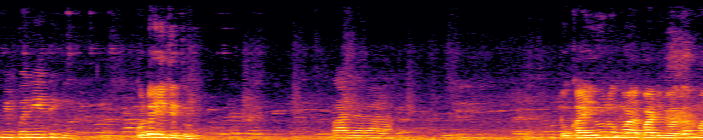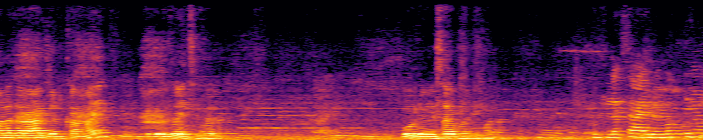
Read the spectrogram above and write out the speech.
मी पण येते की. कुठे येते तू? बाजाराला. तू काही येऊ नको माझ्या पाठीमाग. मला जरा अर्जंट काम आहे. तिकडे जायचं जरा. बोलवले साहेबांनी मला. कुठलं साहेब बघते की.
